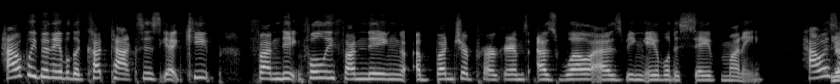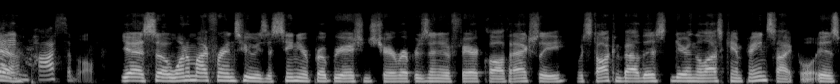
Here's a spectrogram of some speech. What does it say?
How have we been able to cut taxes yet keep funding, fully funding a bunch of programs as well as being able to save money? How is Yeah. that even possible? Yeah, so one of my friends who is a senior appropriations chair, Representative Faircloth, actually was talking about this during the last campaign cycle. Is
